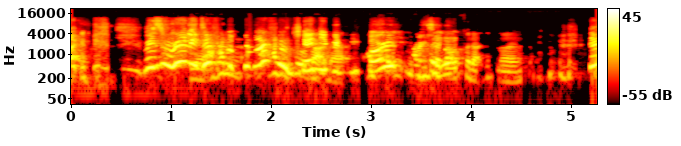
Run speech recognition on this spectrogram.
like, it's really Yeah, difficult because I I, feel hadn't thought about genuinely sorry for set, I set you myself. that. No,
